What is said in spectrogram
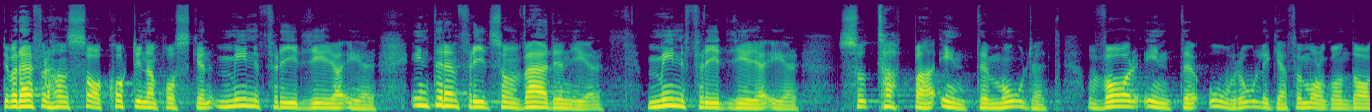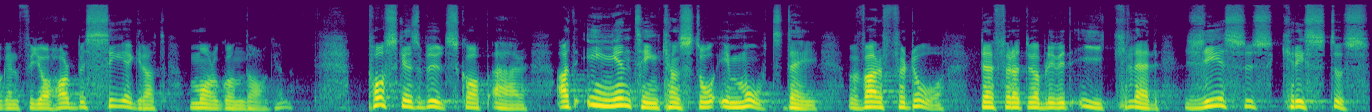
Det var därför han sa kort innan påsken, min frid ger jag er. Inte den frid som världen ger, min frid ger jag er. Så tappa inte modet. Var inte oroliga för morgondagen, för jag har besegrat morgondagen. Påskens budskap är att ingenting kan stå emot dig. Varför då? Därför att du har blivit iklädd Jesus Kristus.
